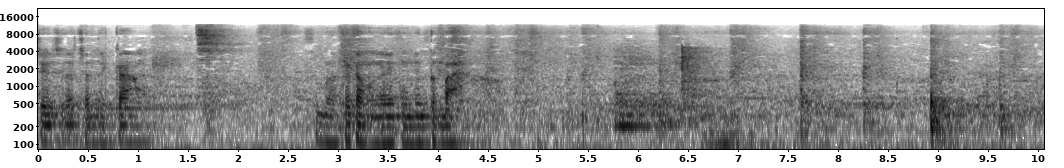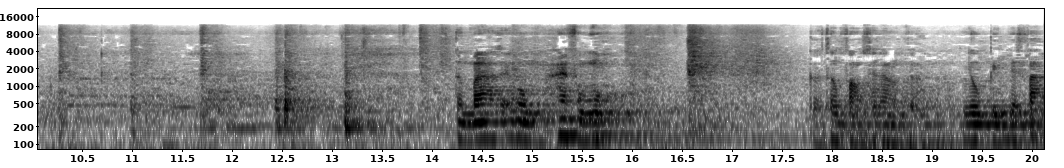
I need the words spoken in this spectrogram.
Trên sẽ là trần thạch cao. Xin mời tất cả mọi người cùng lên tầng 3 tầng 3 sẽ gồm hai phòng ngủ. Cửa thông phòng sẽ là cửa nhôm kính việt pháp.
